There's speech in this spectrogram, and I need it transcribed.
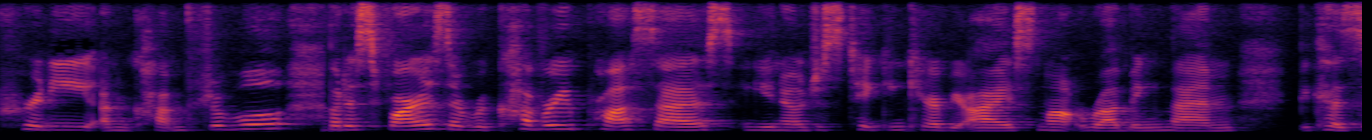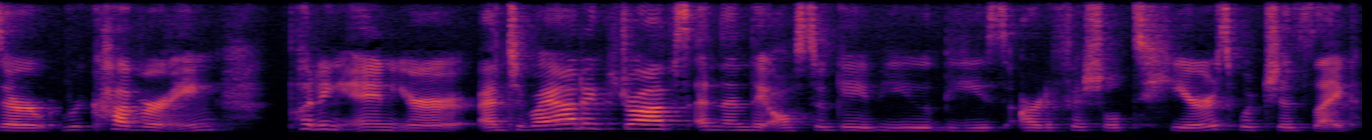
pretty uncomfortable. But as far as the recovery process you know just taking care of your eyes not rubbing them because they're recovering putting in your antibiotic drops and then they also gave you these artificial tears which is like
